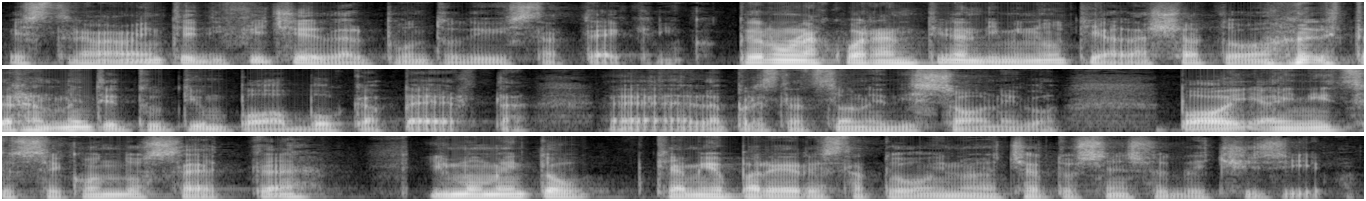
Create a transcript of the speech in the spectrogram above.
estremamente difficili dal punto di vista tecnico. Per una quarantina di minuti ha lasciato letteralmente tutti un po' a bocca aperta eh, la prestazione di Sonigo. Poi a inizio secondo set il momento che a mio parere è stato in un certo senso decisivo.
